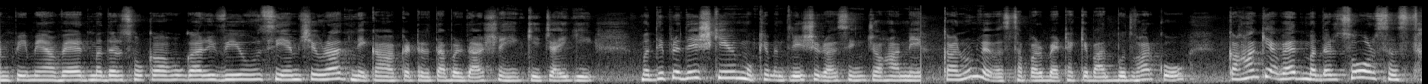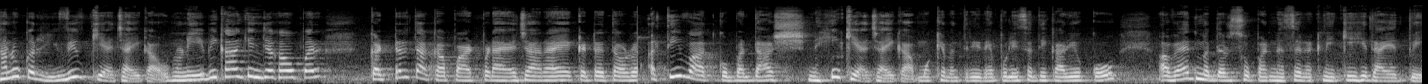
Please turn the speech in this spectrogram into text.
एमपी में अवैध मदरसों का होगा रिव्यू सीएम शिवराज ने कहा कट्टरता बर्दाश्त नहीं की जाएगी। मध्य प्रदेश के मुख्यमंत्री शिवराज सिंह चौहान ने कानून व्यवस्था पर बैठक के बाद बुधवार को कहा कि अवैध मदरसों और संस्थानों का रिव्यू किया जाएगा। उन्होंने ये भी कहा कि इन जगहों पर कट्टरता का पाठ पढ़ाया जा रहा है। कट्टरता और अतिवाद को बर्दाश्त नहीं किया जाएगा। मुख्यमंत्री ने पुलिस अधिकारियों को अवैध मदरसों पर नज़र रखने की हिदायत भी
